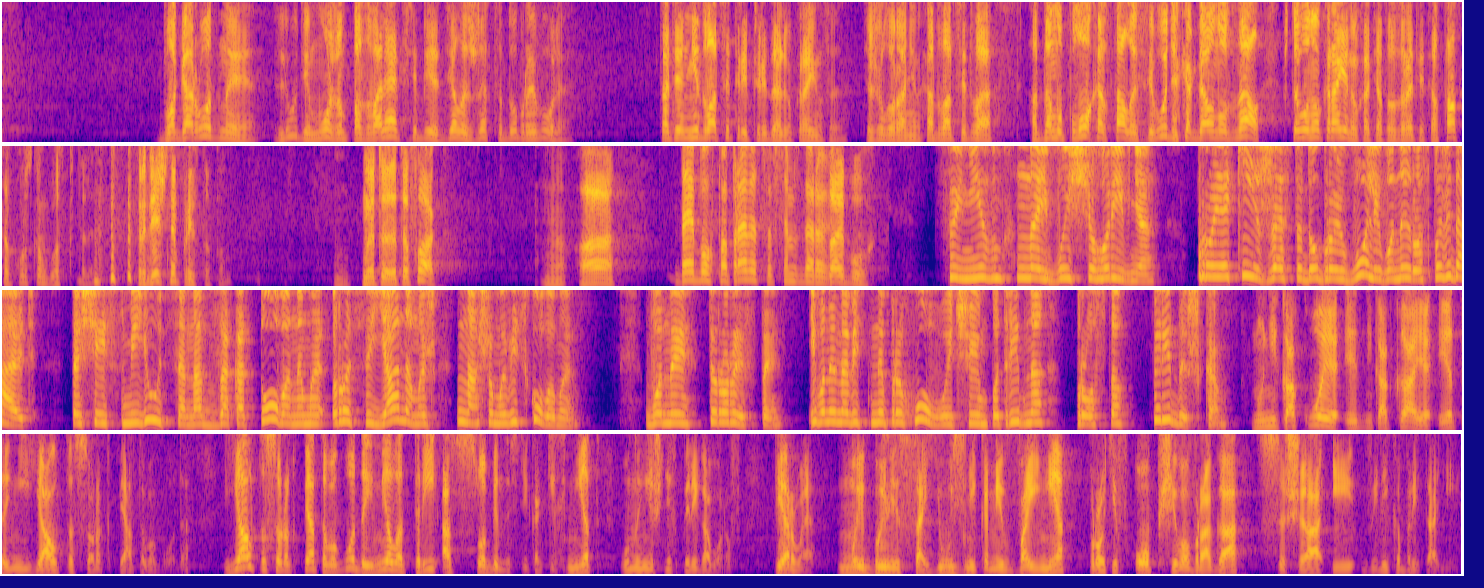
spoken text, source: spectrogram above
благородные люди, можем позволять себе делать жесты доброй воли. Кстати, не 23 передали украинца тяжело раненых, а 22. Одному плохо стало сегодня, когда он узнал, что его на Украину хотят возвратить. Остался в Курском госпитале с сердечным приступом. Ну, это, это факт. А Дай бог поправиться, всем здоровья. дай бог. Цинізм найвищого рівня. Про які жести доброї волі вони розповідають, та ще й сміються над закатованими росіянами ж нашими військовими. Вони терористи, і вони навіть не приховують, що їм потрібна просто передишка. Ну никакое, э, никакая это не Ялта 45 года. Ялта 45 года имела три особенности, каких нет у нынешних переговоров. Первое. Мы были союзниками в войне против общего врага США и Великобритании.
